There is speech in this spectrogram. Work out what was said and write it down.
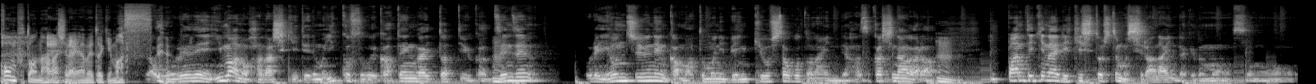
コンプトンの話はやめときます。俺ね、今の話聞いて、でも一個すごい合点がいったっていうか、全然、俺40年間まともに勉強したことないんで、恥ずかしながら、うん。一般的な歴史としても知らないんだけども、その、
